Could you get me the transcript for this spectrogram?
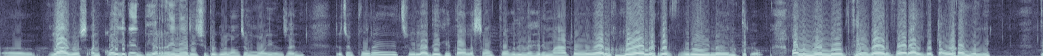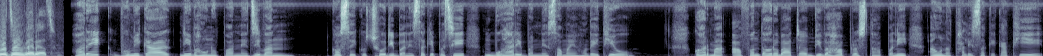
लागोस्। अनि कहिलेकाहीँ धेरै नै रिस उठेको बेलामा चाहिँ मही हुन्छ नि त्यो चाहिँ पुरै चुलादेखि तलसम्म पोखिदिँदाखेरि माटोहरू गलेर पुरै हिलो हुन्थ्यो। अनि म लुक्थेँ गएर परालको टाउका मुनि त्यो चाहिँ गरेको छु। हरेक भूमिका निभाउनु पर्ने जीवन। कसैको छोरी बनिसकेपछि बुहारी बन्ने समय हुँदै थियो। घरमा आफन्तहरूबाट विवाह प्रस्ताव पनि आउन थालिसकेका थिए।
